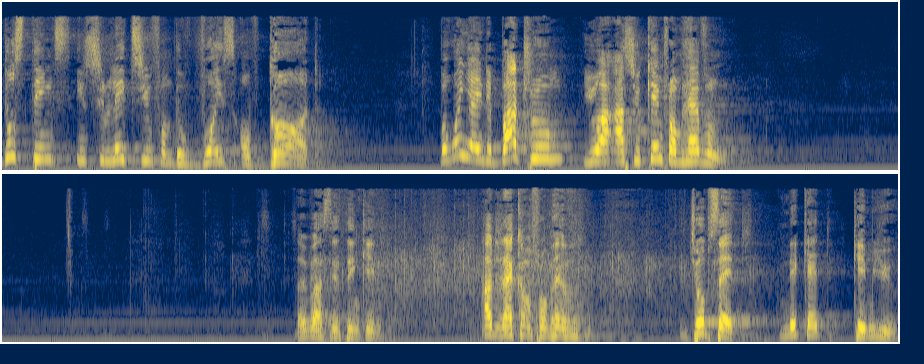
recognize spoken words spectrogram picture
those things insulate you from the voice of God. But when you're in the bathroom, you are as you came from heaven. Some people are still thinking, how did I come from heaven? Job said, naked came you.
